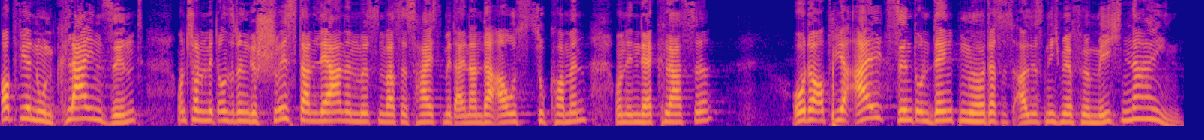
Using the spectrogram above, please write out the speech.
Ob wir nun klein sind und schon mit unseren Geschwistern lernen müssen, was es heißt, miteinander auszukommen und in der Klasse. Oder ob wir alt sind und denken, das ist alles nicht mehr für mich. Nein.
